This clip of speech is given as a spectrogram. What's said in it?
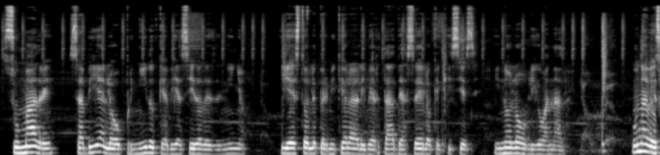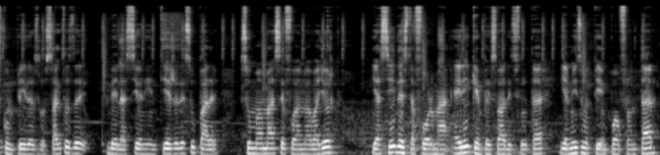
Su madre sabía lo oprimido que había sido desde niño y esto le permitió la libertad de hacer lo que quisiese y no lo obligó a nada. Una vez cumplidos los actos de velación y entierro de su padre, su mamá se fue a Nueva York y así de esta forma Eric empezó a disfrutar y al mismo tiempo afrontar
